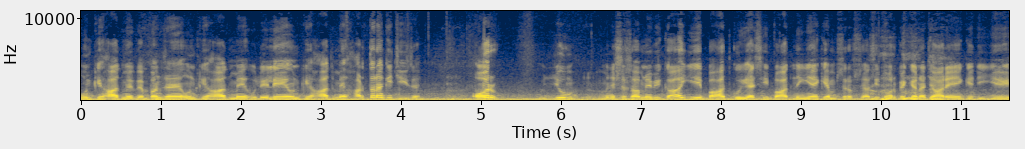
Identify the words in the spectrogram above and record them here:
उनके हाथ में वेपन्स हैं, उनके हाथ में गुलेले हैं, उनके हाथ में हर तरह की चीज़ है। और जो मिनिस्टर साहब ने भी कहा, ये बात कोई ऐसी बात नहीं है कि हम सिर्फ़ सियासी तौर पे कहना चाह रहे हैं कि जी ये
